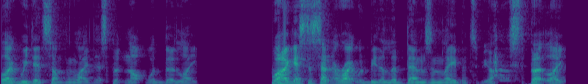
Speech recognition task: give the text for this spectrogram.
like we did something like this, but not with the like. Well, I guess the centre right would be the Lib Dems and Labour, to be honest. But like,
